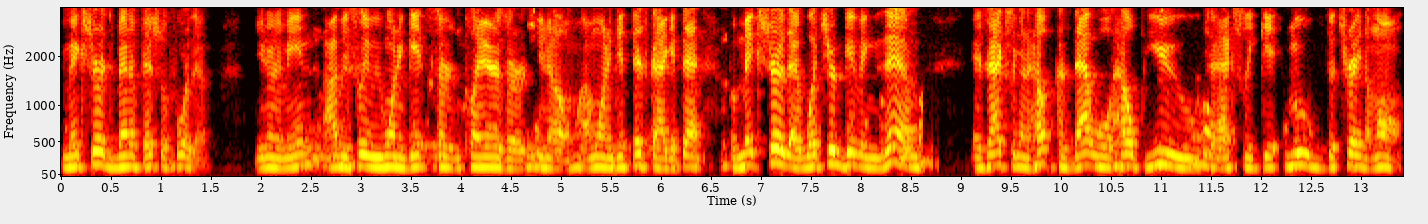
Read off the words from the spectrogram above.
make sure it's beneficial for them. You know what I mean? Obviously, we want to get certain players, or you know, I want to get this guy, get that, but make sure that what you're giving them is actually going to help because that will help you to actually get move the trade along.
